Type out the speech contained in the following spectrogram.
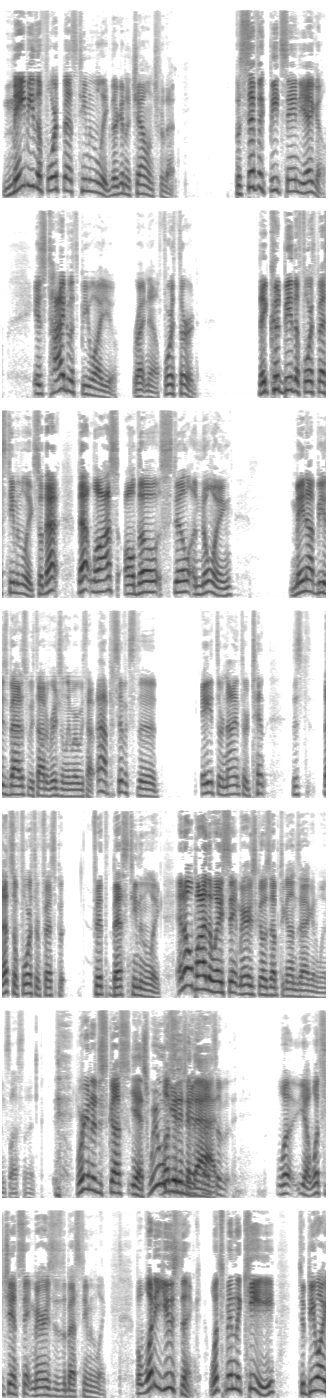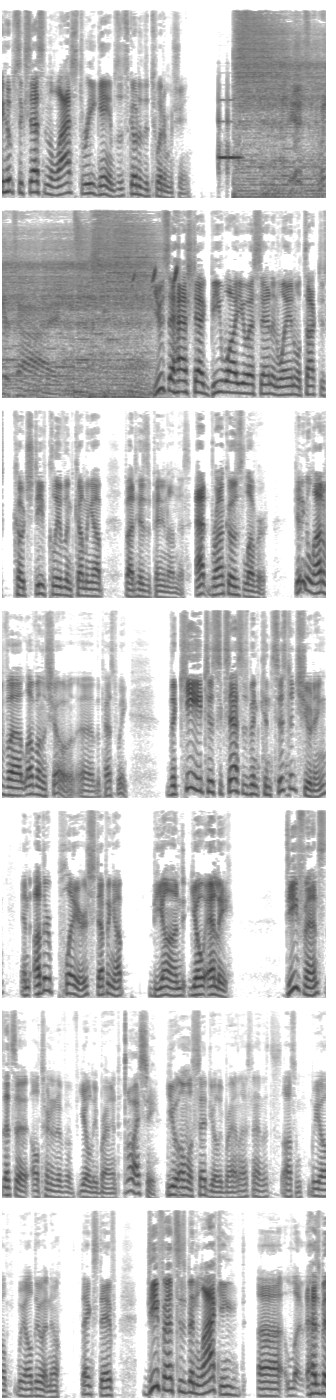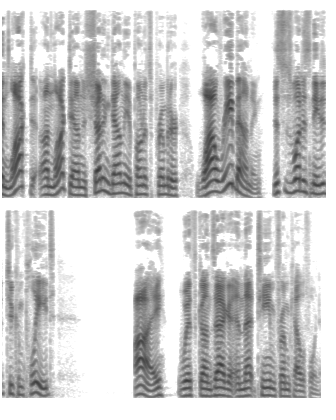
maybe the fourth best team in the league. They're going to challenge for that. Pacific beat San Diego, is tied with BYU right now for third. They could be the fourth best team in the league. So that that loss, although still annoying, may not be as bad as we thought originally. Where we thought, ah, Pacific's the eighth or ninth or tenth. This that's the fourth or fifth, fifth best team in the league. And oh, by the way, St. Mary's goes up to Gonzaga and wins last night. We're going to discuss. yes, we will get into that. that's a- what? Yeah, what's the chance St. Mary's is the best team in the league? But what do you think? What's been the key to BYU hoops success in the last three games? Let's go to the Twitter machine. It's Twitter time. Use the hashtag BYUSN and weigh in. We'll talk to Coach Steve Cleveland coming up about his opinion on this. At Broncos Lover. Getting a lot of uh, love on the show uh, the past week. The key to success has been consistent shooting and other players stepping up beyond Yo Eli. Defense, that's an alternative of Yoli Bryant. oh, I see. You almost said Yoli Bryant last night. That's awesome. We all we all do it now. Thanks, Dave. Defense has been lacking. Uh, has been locked on lockdown and shutting down the opponent's perimeter while rebounding. This is what is needed to complete I with Gonzaga and that team from California.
